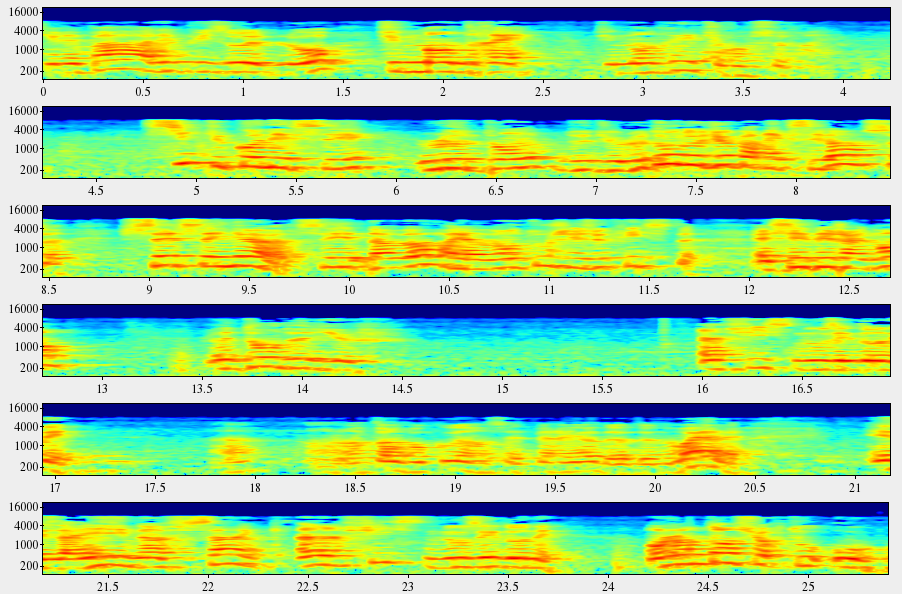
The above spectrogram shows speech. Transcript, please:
tu n'irais pas aller puiser de l'eau, tu demanderais, tu demanderais et tu recevrais. Si tu connaissais le don de Dieu, le don de Dieu par excellence, c'est le Seigneur, c'est d'abord et avant tout Jésus-Christ, et c'est déjà grand, le don de Dieu. Un fils nous est donné. Hein, on l'entend beaucoup dans cette période de Noël. Ésaïe 9.5, un fils nous est donné. On l'entend surtout où?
